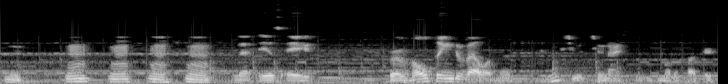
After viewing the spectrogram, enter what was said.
Mm, mm, mm, mm, mm. That is a revolting development. I wish you were too nice to these motherfuckers.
